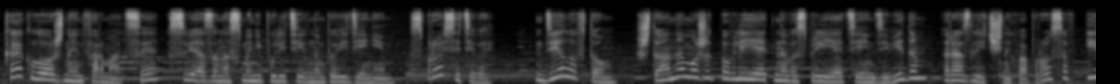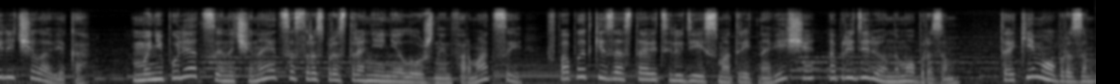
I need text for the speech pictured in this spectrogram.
Как ложная информация связана с манипулятивным поведением, спросите вы? Дело в том, что она может повлиять на восприятие индивидом различных вопросов или человека. Манипуляция начинается с распространения ложной информации в попытке заставить людей смотреть на вещи определенным образом. Таким образом,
